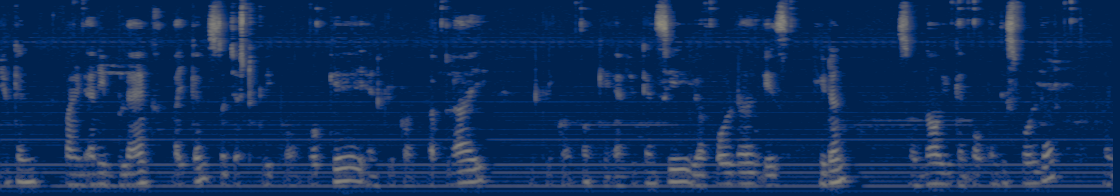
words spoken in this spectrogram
You can find any blank icon so just click on ok and click on apply and click on ok. And you can see your folder is hidden. So now you can open this folder and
